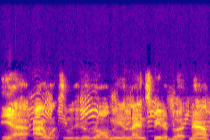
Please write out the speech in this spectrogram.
Yeah, I want somebody to roll me a land speeder blunt now.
